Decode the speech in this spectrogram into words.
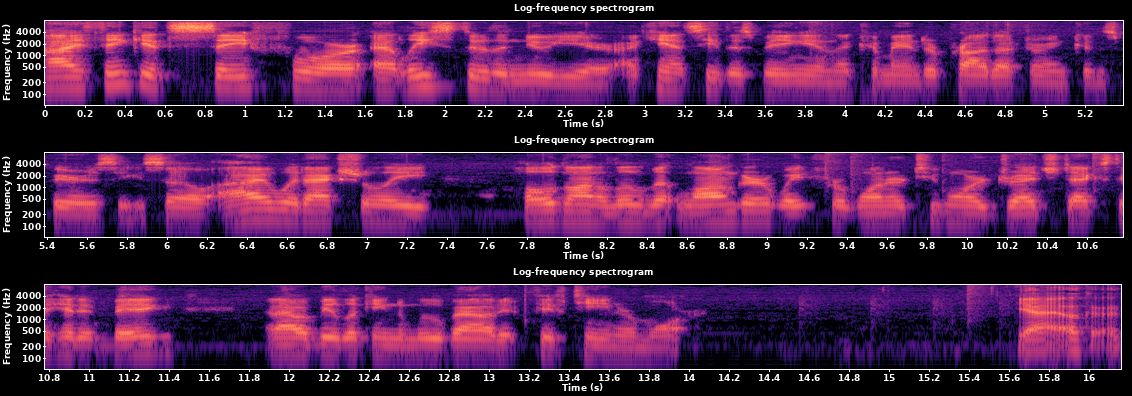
I think it's safe for at least through the new year. I can't see this being in the Commander product or in Conspiracy. So I would actually hold on a little bit longer, wait for one or two more dredge decks to hit it big, and I would be looking to move out at 15 or more. Yeah, okay.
